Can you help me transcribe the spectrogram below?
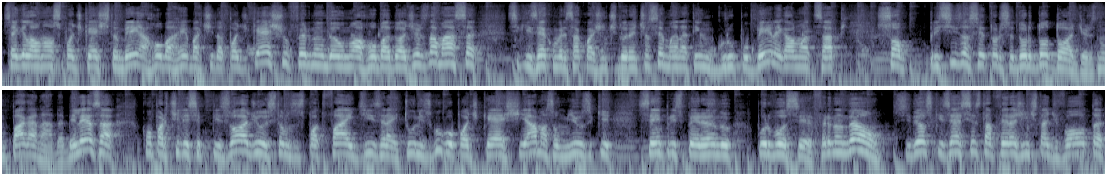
Segue lá o nosso podcast também, arroba Rebatida Podcast. O Fernandão no arroba Dodgers da Massa. Se quiser conversar com a gente durante a semana, tem um grupo bem legal no WhatsApp. Só precisa ser torcedor do Dodgers, não paga nada, beleza? Compartilhe esse episódio. Estamos no Spotify, Deezer, iTunes, Google Podcast, Amazon Music, sempre esperando por você. Fernandão, se Deus quiser, sexta-feira a gente tá de de volta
